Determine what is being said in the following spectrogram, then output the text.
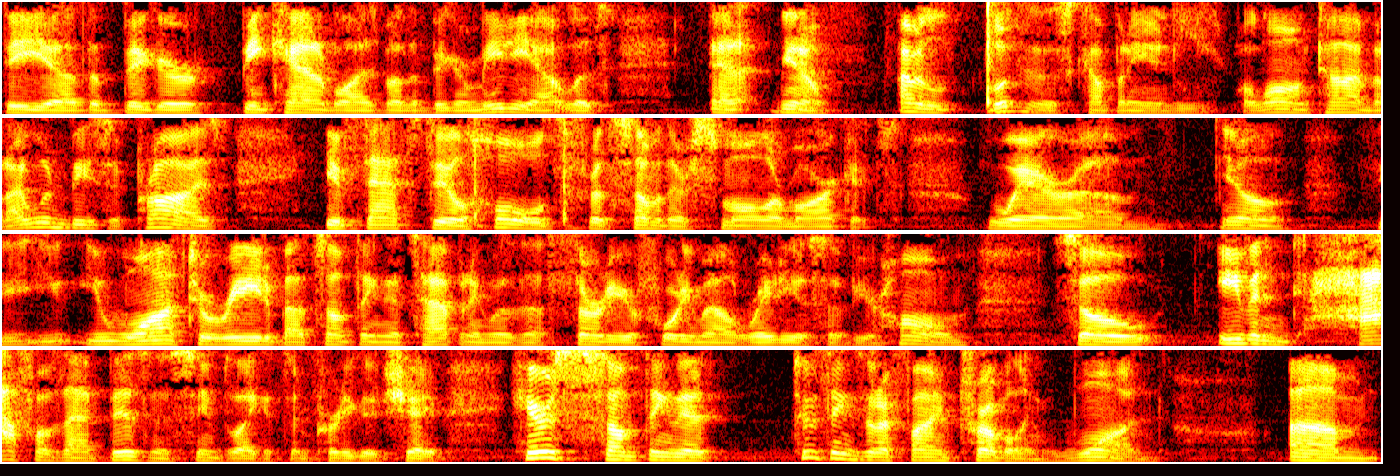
the uh, the bigger being cannibalized by the bigger media outlets. And you know, I haven't looked at this company in a long time, but I wouldn't be surprised if that still holds for some of their smaller markets, where um, you know you, you want to read about something that's happening within a 30 or 40 mile radius of your home. So even half of that business seems like it's in pretty good shape. Here's something that two things that I find troubling. One, um,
